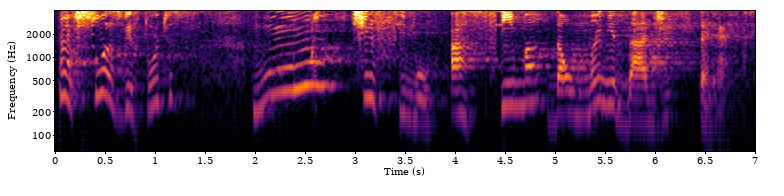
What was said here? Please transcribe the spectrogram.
por suas virtudes muitíssimo acima da humanidade terrestre.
